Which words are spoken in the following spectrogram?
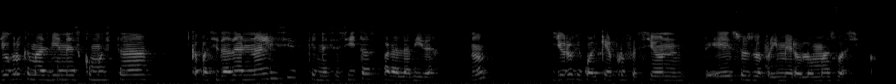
Yo creo que más bien es como esta capacidad de análisis que necesitas para la vida, ¿no? Yo creo que cualquier profesión, eso es lo primero, lo más básico,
